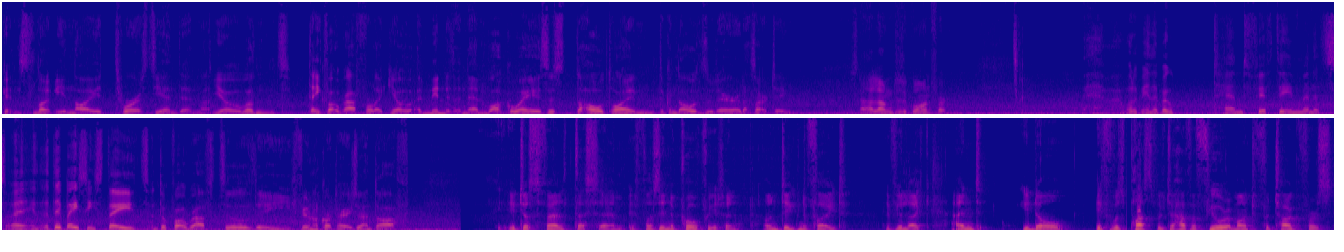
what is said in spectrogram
getting slightly annoyed towards the end. And you know, it wasn't take a photograph for like you know a minute and then walk away. It's just the whole time the condolences were there, that sort of thing. So how long did it go on for? Um, it would have been about 10 15 minutes. I mean, they basically stayed and took photographs till the funeral cortege went off it just felt that um, it was inappropriate and undignified, if you like. And you know, if it was possible to have a fewer amount of photographers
